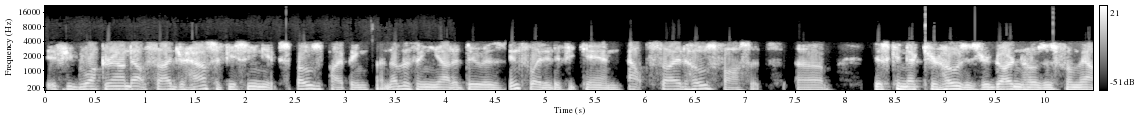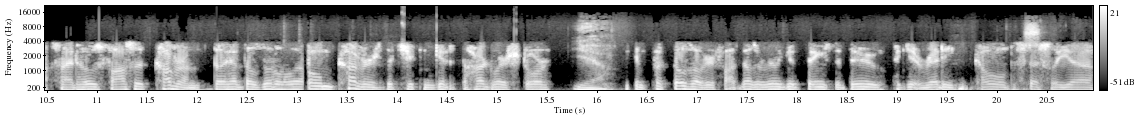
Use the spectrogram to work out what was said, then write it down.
If you walk around outside your house, if you see any exposed piping, another thing you got to do is insulate it if you can. Outside hose faucets. Uh, disconnect your hoses, your garden hoses from the outside hose faucet. Cover them. They have those little uh, foam covers that you can get at the hardware store. Yeah. You can put those over your faucet. Those are really good things to do to get ready cold, especially uh,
